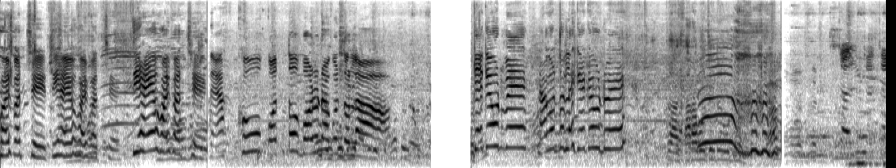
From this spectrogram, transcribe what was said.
ভয় পাচ্ছে তিহাইও ভয় পাচ্ছে তিহাইও ভয় পাচ্ছে। দেখো কত বড় নাগরদোলা। কে কে উঠবে? নাগরদোলায় কে কে উঠবে? সারা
